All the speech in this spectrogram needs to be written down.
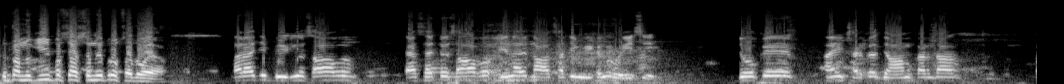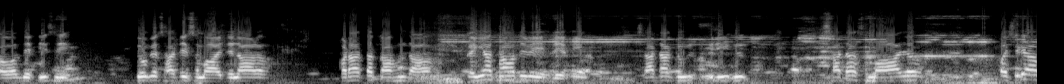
ਤੇ ਤੁਹਾਨੂੰ ਕੀ ਪ੍ਰਸ਼ਾਸਨ ਨੇ ਭਰੋਸਾ ਦਵਾਇਆ? ਮਹਾਰਾਜ ਜੀ ਵੀਡੀਓ ਸਾਹਿਬ ਐਸਐਚਓ ਸਾਹਿਬ ਇਹਨਾਂ ਦੇ ਨਾਲ ਸਾਡੀ ਮੀਟਿੰਗ ਹੋਈ ਸੀ ਜੋ ਕਿ ਅਸੀਂ ਸੜਕ ਜਾਮ ਕਰਨ ਦਾ ਕਵਲ ਦਿੱਤੀ ਸੀ ਕਿਉਂਕਿ ਸਾਡੇ ਸਮਾਜ ਦੇ ਨਾਲ ਬੜਾ ਧੱਕਾ ਹੁੰਦਾ ਕਈਆਂ ਥਾਵਾਂ ਤੇ ਵੇਖਦੇ ਅਸੀਂ ਸਾਡਾ ਗਰੀਬ ਸਾਡਾ ਸਮਾਜ ਪਛੜਿਆ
